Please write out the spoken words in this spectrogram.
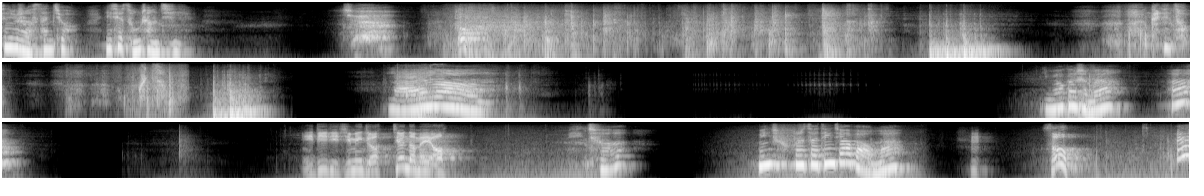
先去找三舅，一切从长计议。姐，走。赶紧走，快走！来了。你们要干什么呀？啊？你弟弟秦明哲见到没有？明哲，明哲不是在丁家堡吗？哼，搜！哎，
